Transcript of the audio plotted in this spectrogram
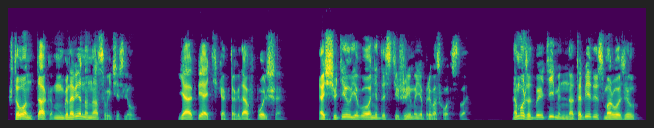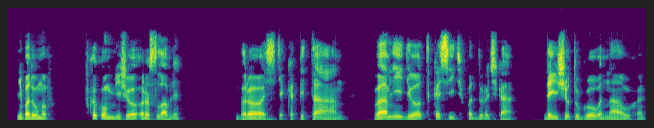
что он так мгновенно нас вычислил. Я опять, как тогда в Польше, ощутил его недостижимое превосходство. А может быть, именно от обиды сморозил, не подумав. В каком еще Рославле? Бросьте, капитан, вам не идет косить под дурачка, да еще тугого на ухо.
